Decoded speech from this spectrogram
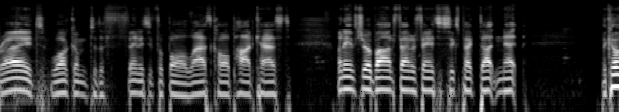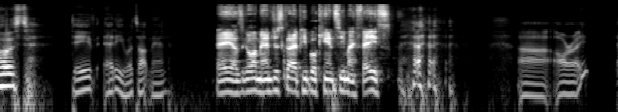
right. Welcome to the Fantasy Football Last Call podcast. My name is Joe Bond, founder of FantasySixPack.net. My co host, Dave Eddy. What's up, man? Hey, how's it going, man? Just glad people can't see my face. uh, all right.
